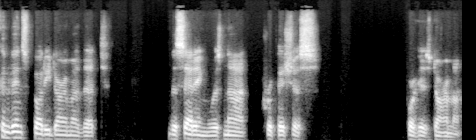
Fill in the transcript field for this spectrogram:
convinced Bodhidharma that the setting was not propitious for his Dharma.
